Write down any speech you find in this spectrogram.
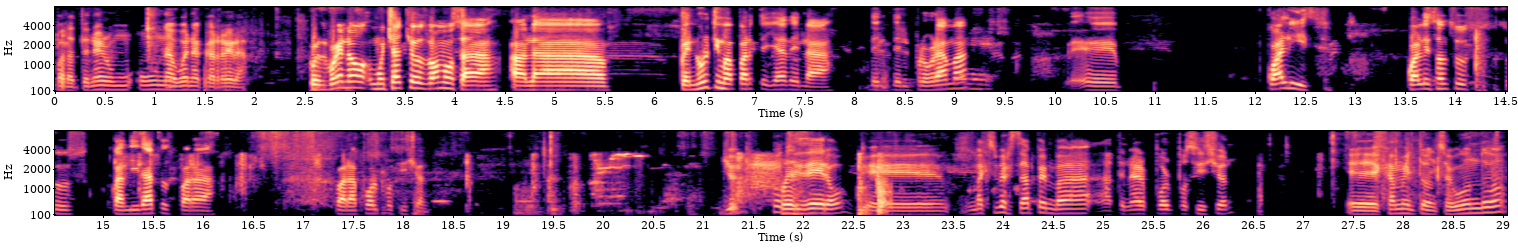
para tener un- una buena carrera. Pues bueno, muchachos, vamos a, a la penúltima parte ya de la, del, del programa. Eh, ¿cuáles, ¿Cuáles son sus, sus candidatos para, para pole position? Yo Pues- considero que Max Verstappen va a tener pole position, eh, Hamilton segundo,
